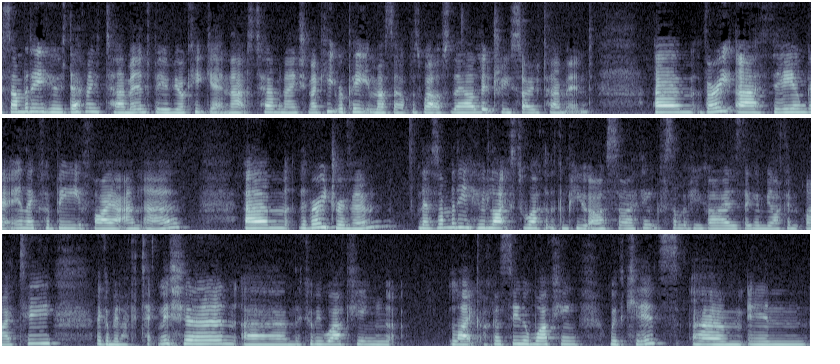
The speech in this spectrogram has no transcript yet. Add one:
somebody who's definitely determined to be with you. I keep getting that determination. I keep repeating myself as well, so they are literally so determined. Um, very earthy, I'm getting they could be fire and earth. Um, they're very driven. They're somebody who likes to work at the computer, so I think for some of you guys, they're going to be like an IT, they're to be like a technician, um, they could be working, like, I can see them working with kids um, in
